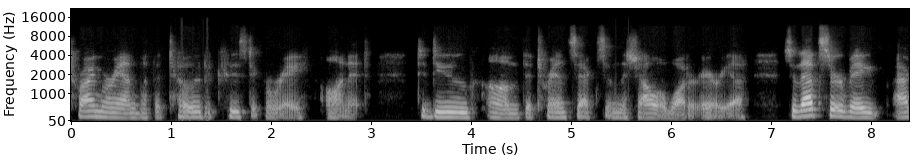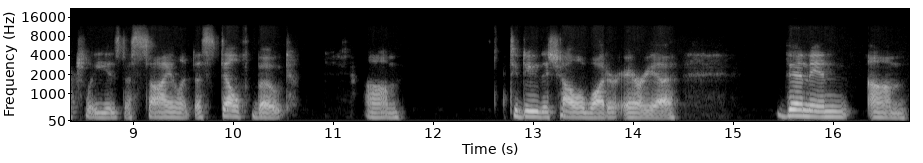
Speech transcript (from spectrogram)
trimaran with a towed acoustic array on it to do um, the transects in the shallow water area. So that survey actually used a silent, a stealth boat um, to do the shallow water area. Then in um,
